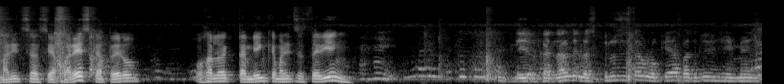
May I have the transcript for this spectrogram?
Maritza se aparezca, pero ojalá también que Maritza esté bien. El canal de las cruces está bloqueada Patricia Jiménez.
